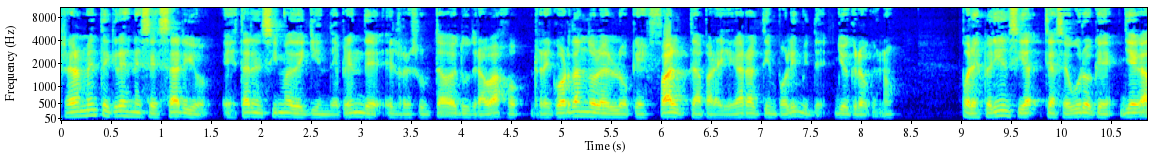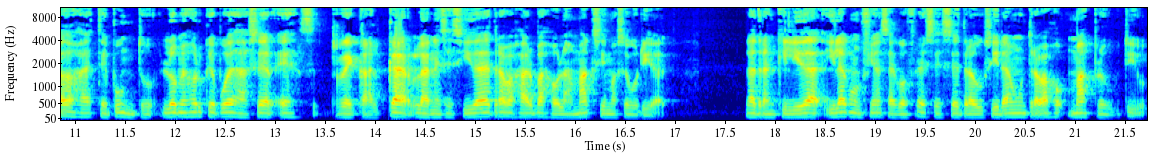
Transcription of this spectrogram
¿Realmente crees necesario estar encima de quien depende el resultado de tu trabajo, recordándole lo que falta para llegar al tiempo límite? Yo creo que no. Por experiencia, te aseguro que, llegados a este punto, lo mejor que puedes hacer es recalcar la necesidad de trabajar bajo la máxima seguridad. La tranquilidad y la confianza que ofreces se traducirá en un trabajo más productivo.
